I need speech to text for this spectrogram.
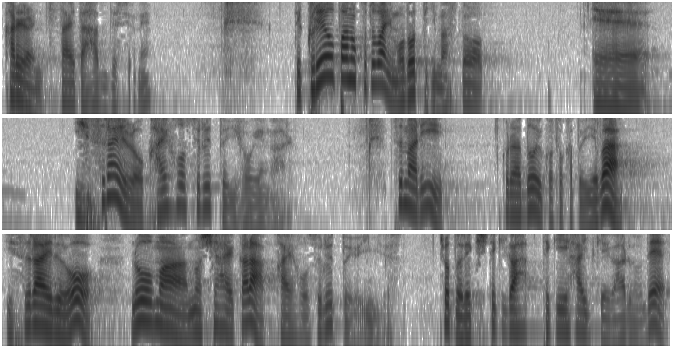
彼らに伝えたはずですよね。で、クレオパの言葉に戻ってきますと、えー、イスラエルを解放するという表現がある。つまり、これはどういうことかといえば、イスラエルをローマの支配から解放するという意味です。ちょっと歴史的が的背景があるので、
